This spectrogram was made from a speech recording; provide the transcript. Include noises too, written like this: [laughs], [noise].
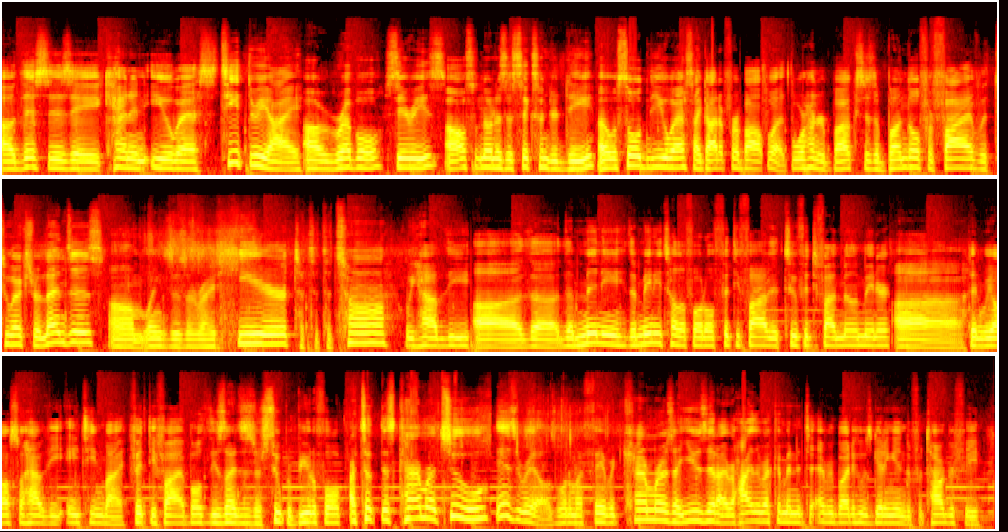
Uh, this is a Canon EOS T3i uh, Rebel series, uh, also known as a 600D. Uh, it was sold in the US. I got it for about, what, 400 bucks. There's a bundle for five with two extra lenses. Um, lenses are right here. Ta ta ta ta. We have the uh, the the mini the mini telephoto 55 to 255 millimeter. Uh, then we also have the 18 by 55. Both of these lenses are super beautiful. I took this camera to Israel. It's one of my favorite cameras. I use it. I highly recommend it to everybody who's getting into photography.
